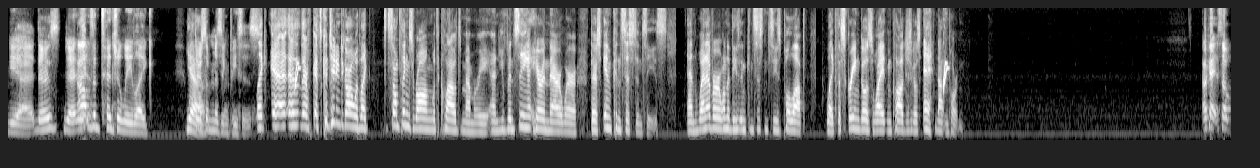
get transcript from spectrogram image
Yeah, there's yeah, Oh. Um, it's intentionally like Yeah, there's some missing pieces. like yeah, and they're, it's continuing to go on with like something's wrong with Cloud's memory, and you've been seeing it here and there where there's inconsistencies, and whenever one of these inconsistencies pull up, like the screen goes white and Cloud just goes, "Eh, not important." Okay, so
